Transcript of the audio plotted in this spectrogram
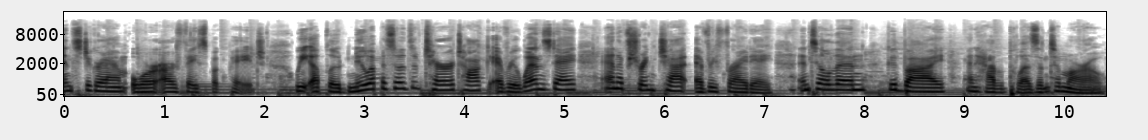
Instagram, or our Facebook page. We upload new episodes of Terror Talk every Wednesday and of Shrink Chat every Friday. Until then, goodbye and have a pleasant tomorrow.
